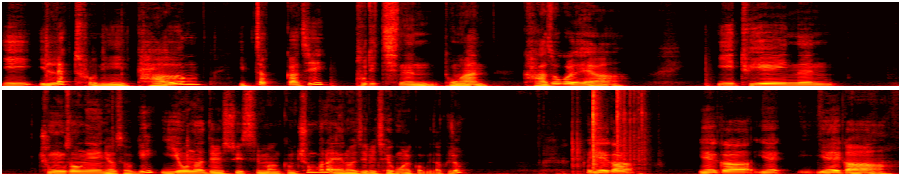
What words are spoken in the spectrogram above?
이 일렉트론이 다음 입자까지 부딪히는 동안 가속을 해야 이 뒤에 있는 중성의 녀석이 이온화될 수 있을 만큼 충분한 에너지를 제공할 겁니다. 그죠? 얘가 얘가 얘 얘가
